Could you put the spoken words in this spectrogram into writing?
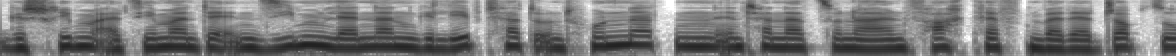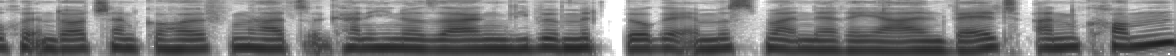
geschrieben, als jemand, der in sieben Ländern gelebt hat und hunderten internationalen Fachkräften bei der Jobsuche in Deutschland geholfen hat, kann ich nur sagen, liebe Mitbürger, ihr müsst mal in der realen Welt ankommen.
